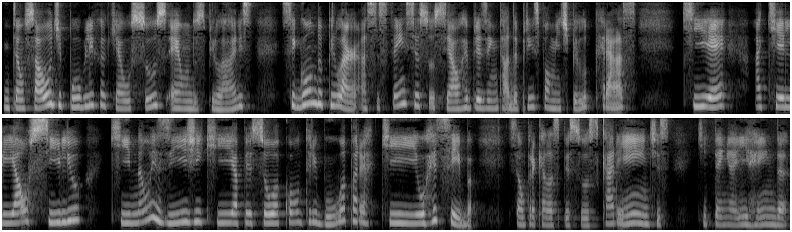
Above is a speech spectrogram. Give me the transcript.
Então, saúde pública, que é o SUS, é um dos pilares. Segundo pilar, assistência social, representada principalmente pelo CRAS, que é aquele auxílio que não exige que a pessoa contribua para que o receba. São para aquelas pessoas carentes, que têm aí renda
